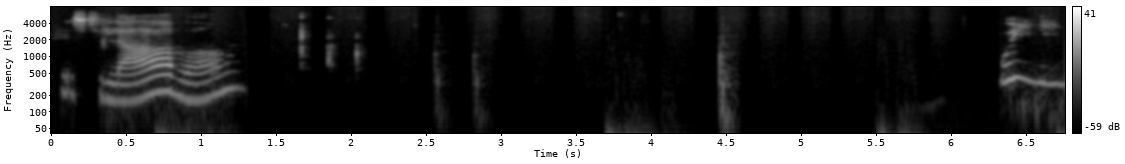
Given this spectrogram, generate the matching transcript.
Hier ist die Lava. Hui.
